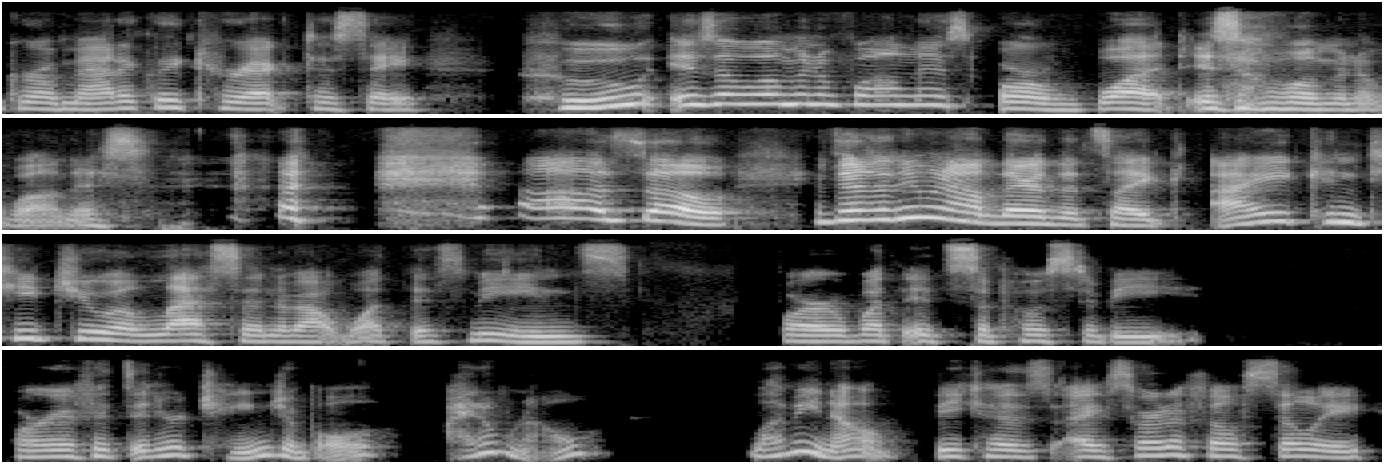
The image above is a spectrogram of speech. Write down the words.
grammatically correct to say who is a woman of wellness or what is a woman of wellness. uh, so if there's anyone out there that's like, I can teach you a lesson about what this means or what it's supposed to be, or if it's interchangeable, I don't know. Let me know because I sort of feel silly.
